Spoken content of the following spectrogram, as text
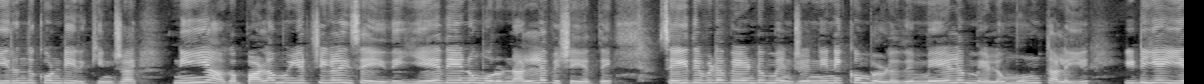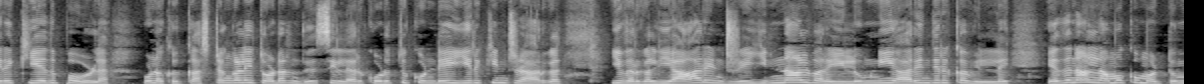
இருந்து கொண்டிருக்கின்றாய். நீயாக பல முயற்சிகளை செய்து ஏதேனும் ஒரு நல்ல விஷயத்தை செய்துவிட வேண்டும் என்று நினைக்கும் பொழுது மேலும் மேலும் உன் தலையில் இடியை இறக்கியது போல உனக்கு கஷ்டங்களை தொடர்ந்து சிலர் கொடுத்து கொண்டே இருக்கின்றார்கள். இவர்கள் யாரென்று இந்நாள் வரையிலும் நீ அறிந்திருக்கவில்லை. எதனால் நமக்கு மட்டும்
